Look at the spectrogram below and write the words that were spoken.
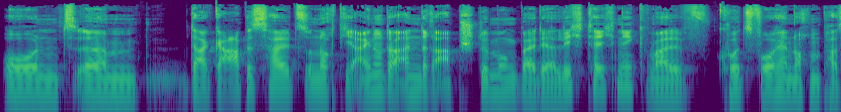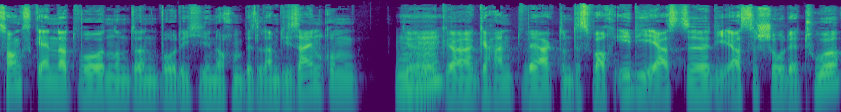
Und ähm, da gab es halt so noch die ein oder andere Abstimmung bei der Lichttechnik, weil kurz vorher noch ein paar Songs geändert wurden und dann wurde hier noch ein bisschen am Design rumgehandwerkt mhm. und das war auch eh die erste, die erste Show der Tour.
